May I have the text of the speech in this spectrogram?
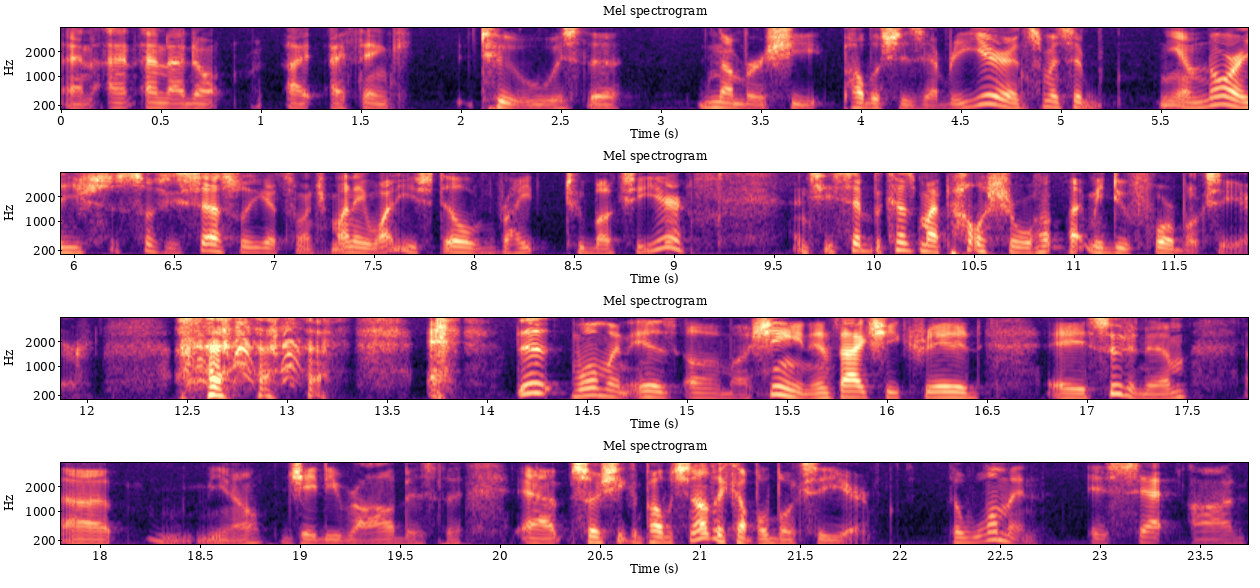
and and I don't, I, I think two was the number she publishes every year. And somebody said, you know, Nora, you're so successful, you get so much money. Why do you still write two books a year? And she said, because my publisher won't let me do four books a year. this woman is a machine. In fact, she created a pseudonym, uh, you know, J.D. Robb is the, uh, so she could publish another couple books a year. The woman is set on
